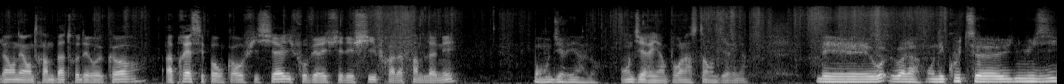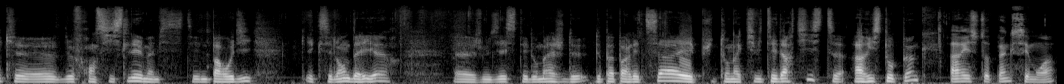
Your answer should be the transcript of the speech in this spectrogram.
Là, on est en train de battre des records. Après, c'est pas encore officiel, il faut vérifier les chiffres à la fin de l'année. Bon, on dit rien alors. On dit rien, pour l'instant, on dit rien. Mais vo- voilà, on écoute euh, une musique euh, de Francis Lay, même si c'était une parodie, excellente d'ailleurs. Euh, je me disais c'était dommage de ne pas parler de ça. Et puis ton activité d'artiste, Aristopunk. Aristopunk, c'est moi.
